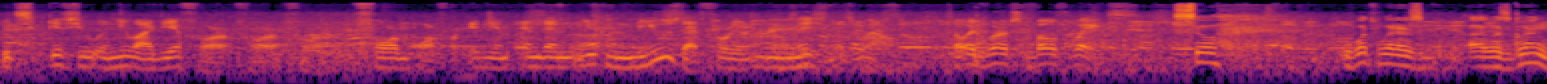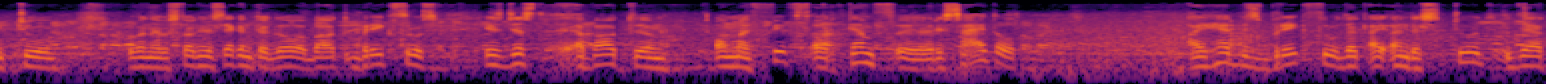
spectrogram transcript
which gives you a new idea for, for, for form or for idiom, and then you can use that for your improvisation as well. So it works both ways. So, what was I was going to when I was talking a second ago about breakthroughs is just about um, on my fifth or tenth uh, recital. I had this breakthrough that I understood that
